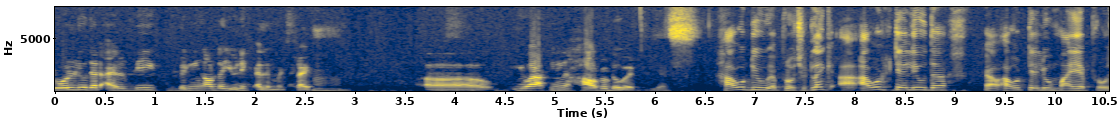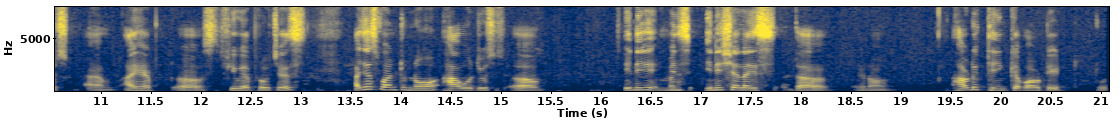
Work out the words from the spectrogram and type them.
told you that I will be bringing out the unique elements, right? Mhm. Uh, you are asking me how to do it. Yes. How would you approach it? Like I, I would tell you the, I would tell you my approach. Um, I have uh, few approaches. I just want to know how would you uh, ini- means initialize the you know how do you think about it to,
